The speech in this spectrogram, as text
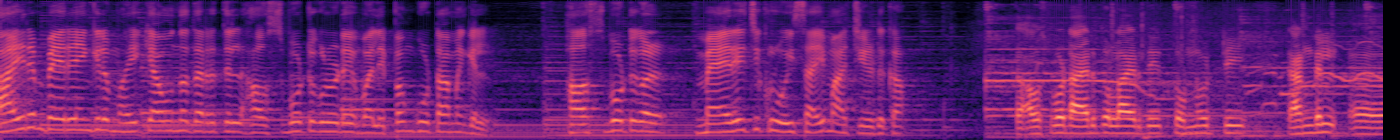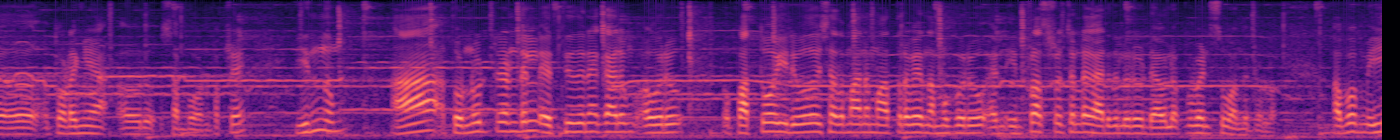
ആയിരം പേരെയെങ്കിലും വഹിക്കാവുന്ന തരത്തിൽ ഹൗസ് ബോട്ടുകളുടെ വലിപ്പം കൂട്ടാമെങ്കിൽ ഹൗസ് ബോട്ടുകൾ മാരേജ് ക്രൂയിസായി മാറ്റിയെടുക്കാം. ഹൗസ് ബോട്ട് ആയിരത്തി തൊള്ളായിരത്തി തൊണ്ണൂറ്റി രണ്ടിൽ തുടങ്ങിയ ഒരു സംഭവമാണ്. പക്ഷേ ഇന്നും ആ തൊണ്ണൂറ്റി രണ്ടിൽ എത്തിയതിനേക്കാളും ഒരു പത്തോ ഇരുപതോ ശതമാനം മാത്രമേ നമുക്കൊരു ഇൻഫ്രാസ്ട്രക്ചറിന്റെ കാര്യത്തിൽ ഒരു ഡെവലപ്മെന്റ്സ് വന്നിട്ടുള്ളൂ. അപ്പം ഈ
